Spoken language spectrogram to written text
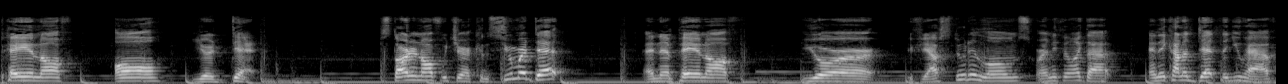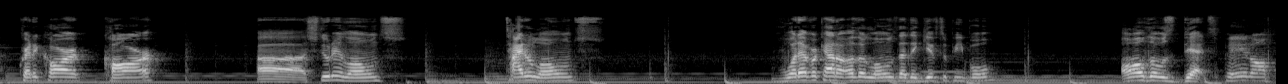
paying off all your debt. Starting off with your consumer debt and then paying off your if you have student loans or anything like that, any kind of debt that you have, credit card, car, uh, student loans, title loans, whatever kind of other loans that they give to people, all those debts, paying off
